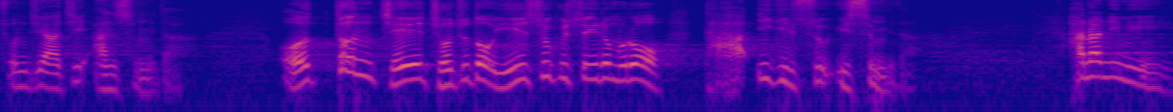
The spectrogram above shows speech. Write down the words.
존재하지 않습니다. 어떤 죄의 저주도 예수 그리스도 이름으로 다 이길 수 있습니다. 하나님이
